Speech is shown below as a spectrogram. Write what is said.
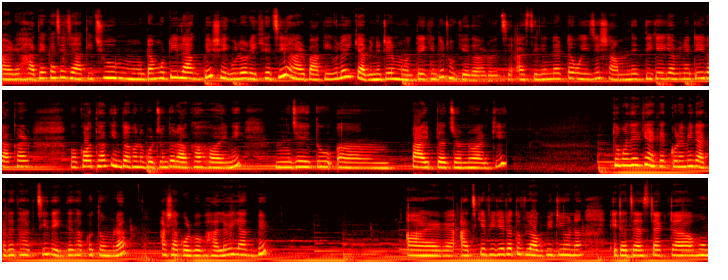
আর হাতের কাছে যা কিছু মোটামুটি লাগবে সেগুলো রেখেছি, আর বাকিগুলো এই ক্যাবিনেটের মধ্যেই কিন্তু ঢুকিয়ে দেওয়া রয়েছে। আর সিলিন্ডারটা ওই যে সামনের দিকে ক্যাবিনেটেই রাখার কথা কিন্তু এখনও পর্যন্ত রাখা হয়নি যেহেতু পাইপটার জন্য আর কি। তোমাদেরকে এক এক করে আমি দেখাতে থাকছি, দেখতে থাকো তোমরা। আশা করব ভালোই লাগবে। আর আজকের ভিডিওটা তো ভ্লগ ভিডিও না, এটা জাস্ট একটা হোম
